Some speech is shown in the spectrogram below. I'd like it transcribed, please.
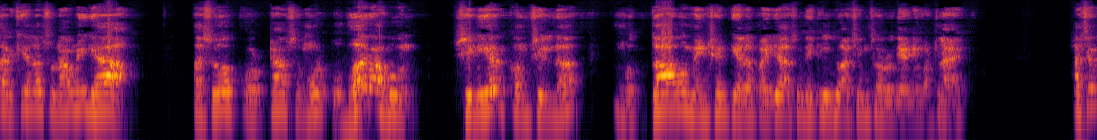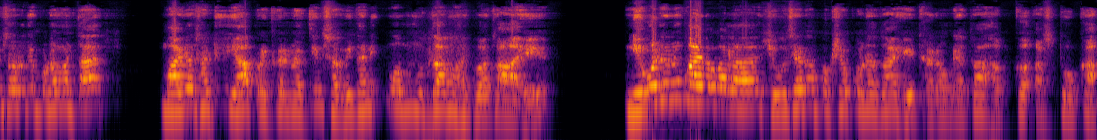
तारखेला सुनावणी घ्या असं कोर्टासमोर उभं राहून सिनियर काउन्सिलनं मुद्दाम मेन्शन केलं पाहिजे असं देखील असीम सरोदे यांनी म्हटलं आहे असीम सरोदे पुढे म्हणतात माझ्यासाठी या प्रकरणातील संविधानिक मुद्दा महत्त्वाचा आहे. निवडणूक आयोगाला शिवसेना पक्ष कोणाचा हे ठरवण्याचा हक्क असतो का?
